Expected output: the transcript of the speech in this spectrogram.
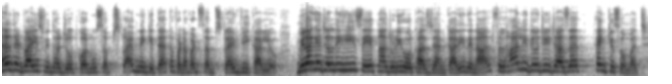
health advice with Harjot Kaur ਨੂੰ ਸਬਸਕ੍ਰਾਈਬ ਨਹੀਂ ਕੀਤਾ ਤਾਂ ਫਟਾਫਟ ਸਬਸਕ੍ਰਾਈਬ ਵੀ ਕਰ ਲਿਓ। ਮਿਲਾਂਗੇ ਜਲਦੀ ਹੀ, ਸਿਹਤ ਨਾਲ ਜੁੜੀ ਹੋਰ ਖਾਸ ਜਾਣਕਾਰੀ ਦੇ ਨਾਲ। ਫਿਲਹਾਲ ਹੀ ਦਿਓ ਜੀ ਇਜਾਜ਼ਤ। ਥੈਂਕ ਯੂ ਸੋ ਮਚ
